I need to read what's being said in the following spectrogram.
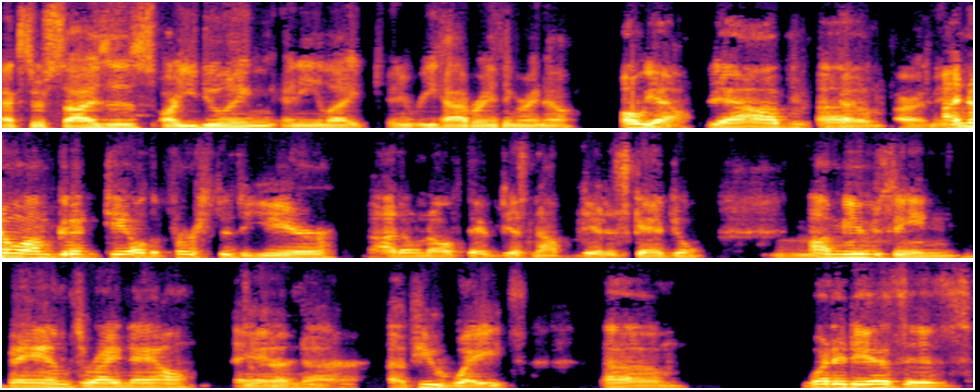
exercises are you doing any like any rehab or anything right now Oh yeah, yeah. I've okay. um, all right I know I'm good till the first of the year. I don't know if they've just not did a schedule. Mhm. I'm using bands right now Okay. and uh, a few weights. Um, what it is is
